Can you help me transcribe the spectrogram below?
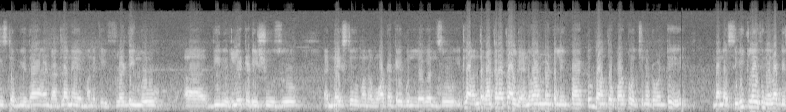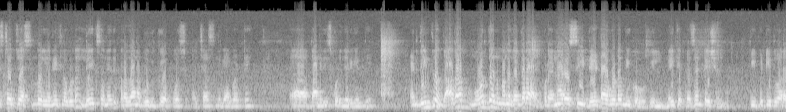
సిస్టమ్ మీద అండ్ అట్లానే మనకి ఫ్లడ్డింగు దీని రిలేటెడ్ ఇష్యూస్ అండ్ నెక్స్ట్ మన వాటర్ టేబుల్ లెవెల్స్ ఇట్లా అంటే రకరకాలుగా ఎన్వైరన్మెంటల్ ఇంపాక్ట్ దాంతోపాటు వచ్చినటువంటి మన సివిక్ లైఫ్ని ఎలా డిస్టర్బ్ చేస్తుందో ఇవన్నిట్లో కూడా లేక్స్ అనేది ప్రధాన భూమిక చేస్తుంది కాబట్టి దాన్ని తీసుకోవడం జరిగింది. అండ్ దీంట్లో దాదాపు మోర్ దెన్ మన దగ్గర ఇప్పుడు ఎన్ఆర్ఎస్సి డేటా కూడా మీకు will make a presentation PPT ద్వారా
